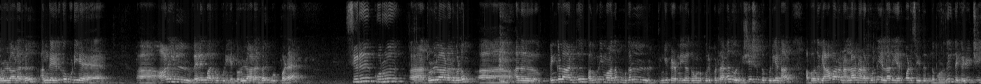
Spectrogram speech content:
தொழிலாளர்கள். அங்கே இருக்கக்கூடிய ஆலையில் வேலை பார்க்கக்கூடிய தொழிலாளர்கள் உட்பட சிறு குறு தொழிலாளர்களும் அது பிங்களாண்டு பங்குனி மாதம் முதல் திங்கக்கிழமையோ ஏதோ ஒன்று குறிப்பிடுறாங்க. அது ஒரு விசேஷத்துக்குரிய நாள். அப்போ வந்து வியாபாரம் நல்லா நடக்கும்னு எல்லாரும் ஏற்பாடு செய்திருந்த பொழுது இந்த எழுச்சி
